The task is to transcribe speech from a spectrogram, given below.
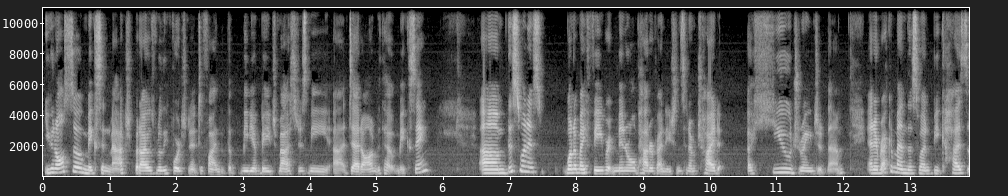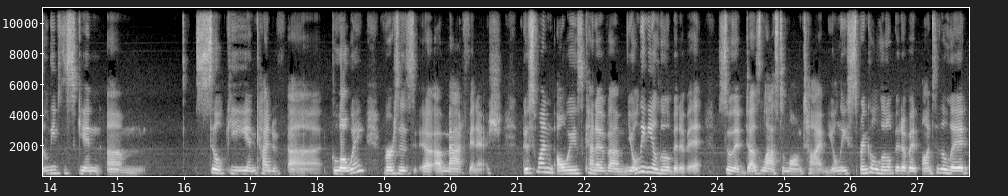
You can also mix and match, but I was really fortunate to find that the medium beige matches me uh, dead on without mixing. Um, this one is one of my favorite mineral powder foundations, and I've tried a huge range of them. And I recommend this one because it leaves the skin um, silky and kind of uh, glowing versus a, a, matte finish. This one always kind of, um, you only need a little bit of it so that it does last a long time. You only sprinkle a little bit of it onto the lid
